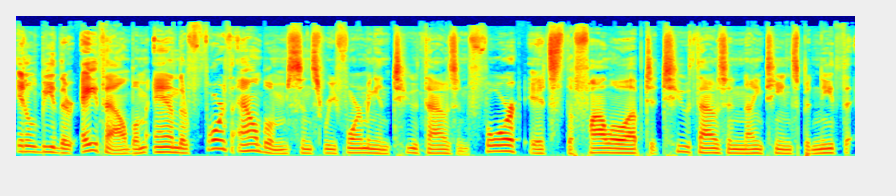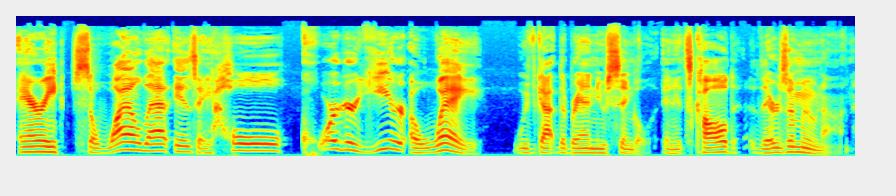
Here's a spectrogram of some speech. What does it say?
It'll be their eighth album and their fourth album since reforming in 2004. It's the follow up to 2019's Beneath the Eyrie. So while that is a whole quarter year away, we've got the brand new single, and it's called There's a Moon On.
